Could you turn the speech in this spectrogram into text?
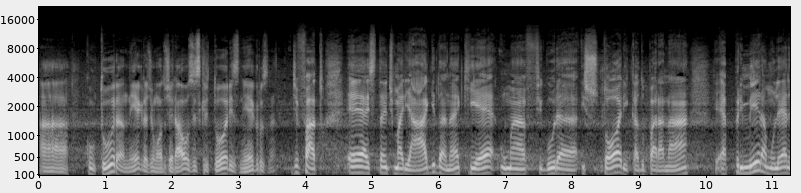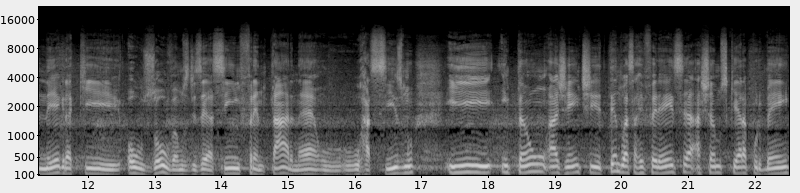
à cultura negra de um modo geral, os escritores negros, né? De fato, é a estante Maria Águida, né, que é uma figura histórica do Paraná, é a primeira mulher negra que ousou, vamos dizer assim, enfrentar, né, o, o racismo. E então a gente, tendo essa referência, achamos que era por bem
